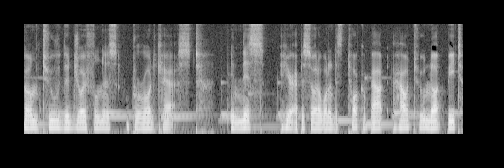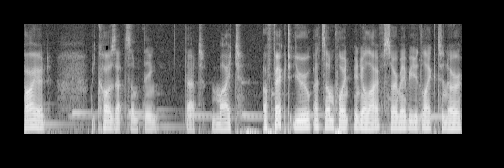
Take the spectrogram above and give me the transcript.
Welcome to the Joyfulness broadcast. In this here episode, I wanted to talk about how to not be tired because that's something that might affect you at some point in your life. So maybe you'd like to know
